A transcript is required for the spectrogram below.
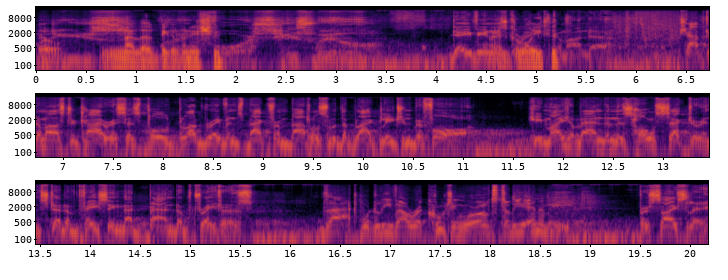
so not that big of an issue. Force his will. Davian I is correct. Commander. Chapter Master Kyras has pulled Blood Ravens back from battles with the Black Legion before. He might abandon this whole sector instead of facing that band of traitors. That would leave our recruiting worlds to the enemy. Precisely.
